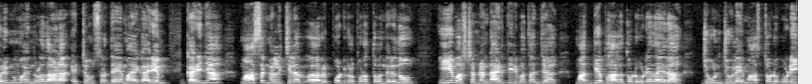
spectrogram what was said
ഒരുങ്ങുമോ എന്നുള്ളതാണ് ഏറ്റവും ശ്രദ്ധേയമായ കാര്യം. കഴിഞ്ഞ മാസങ്ങളിൽ ചില റിപ്പോർട്ടുകൾ പുറത്തു വന്നിരുന്നു. ഈ വർഷം രണ്ടായിരത്തി ഇരുപത്തഞ്ച് മധ്യഭാഗത്തോടു കൂടി അതായത് ജൂൺ ജൂലൈ മാസത്തോടു കൂടി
